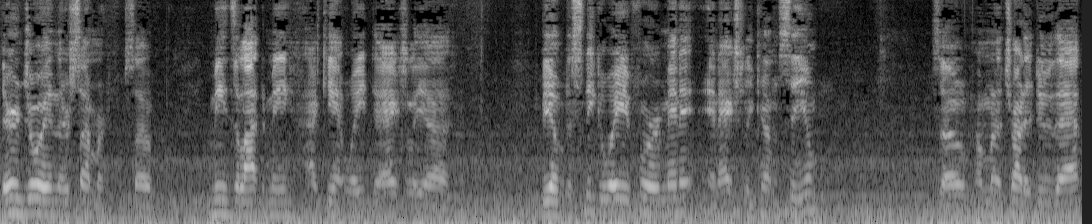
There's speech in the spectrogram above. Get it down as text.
they're enjoying their summer, so it means a lot to me. I can't wait to actually uh, be able to sneak away for a minute and actually come see them. So I'm going to try to do that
